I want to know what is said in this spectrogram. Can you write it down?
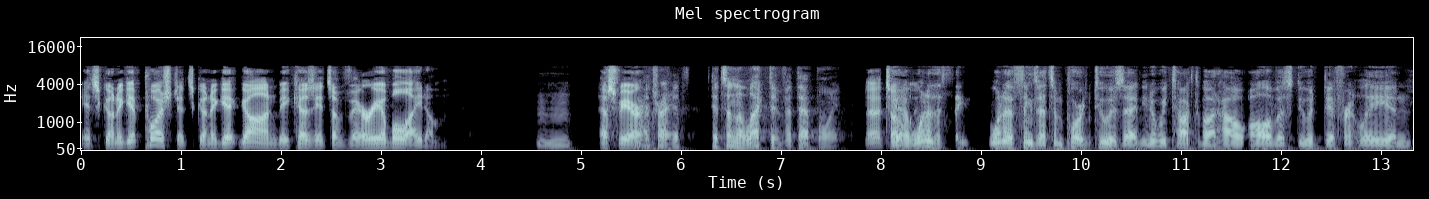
It's going to get pushed. It's going to get gone because it's a variable item. Mm-hmm. SVR. That's right. It's, it's an elective at that point. Uh, totally. Yeah, one of the thing, one of the things that's important too is that you know we talked about how all of us do it differently and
